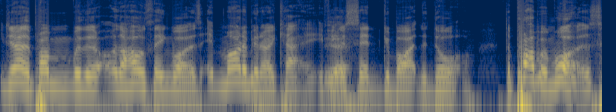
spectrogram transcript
you know, the problem with the, the whole thing was it might have been okay if you Yeah. just said goodbye at the door. The problem was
